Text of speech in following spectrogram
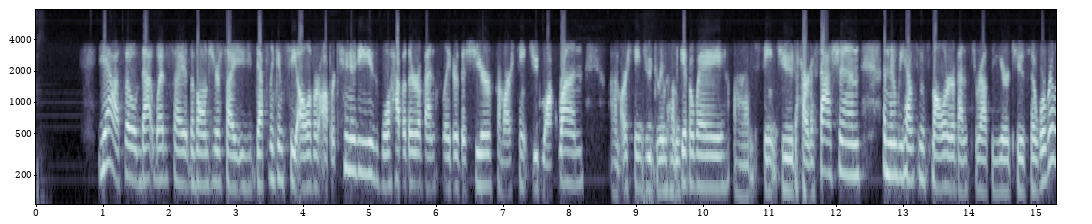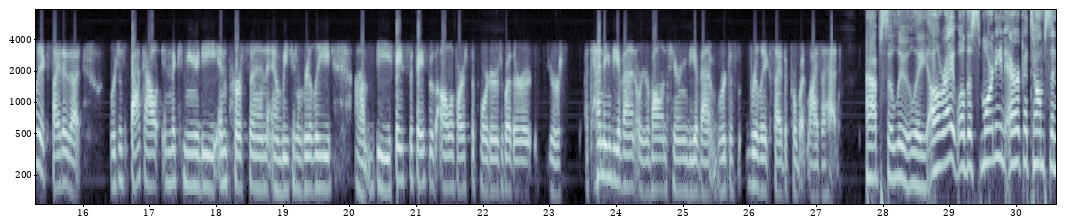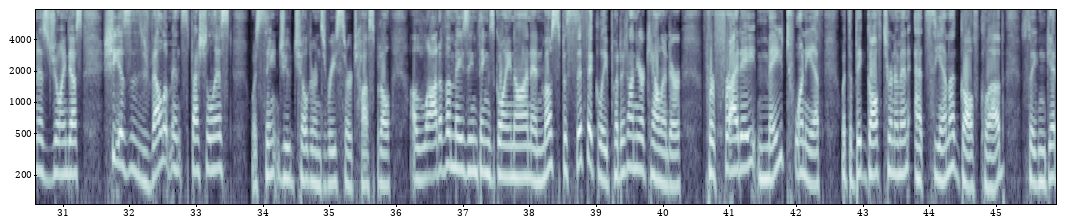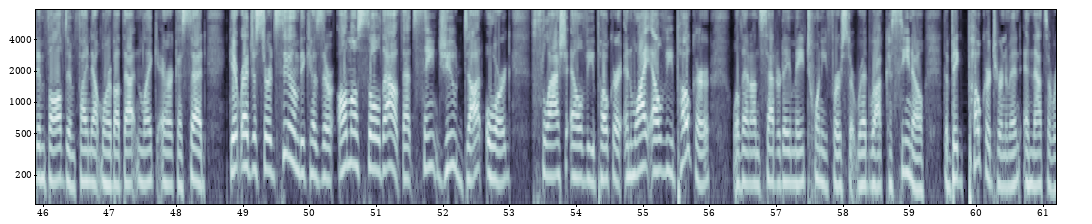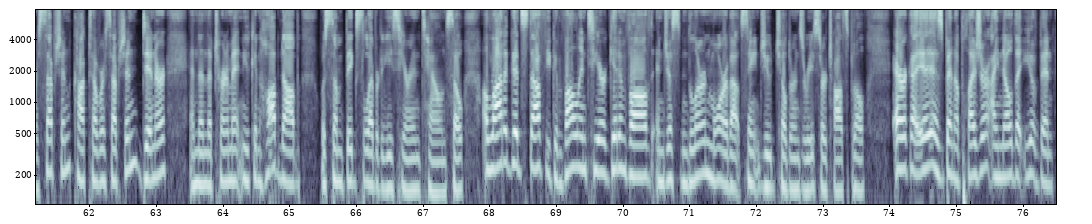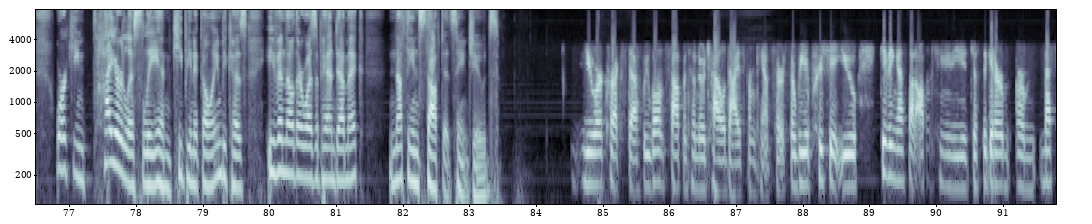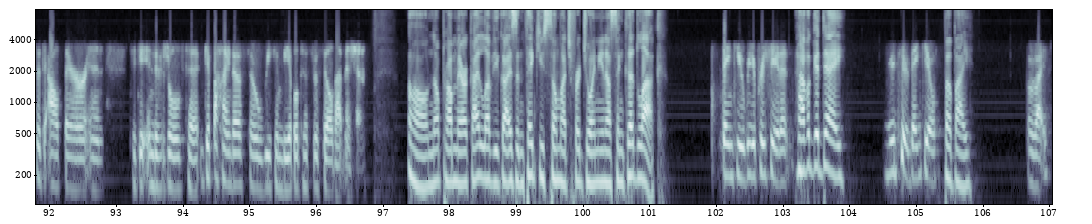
Yeah, so that website, the volunteer site, you definitely can see all of our opportunities. We'll have other events later this year from our St. Jude Walk Run, um, our St. Jude Dream Home Giveaway, um, St. Jude Heart of Fashion, and then we have some smaller events throughout the year too. So we're really excited that we're just back out in the community in person and we can really um, be face to face with all of our supporters, whether you're attending the event or you're volunteering the event. We're just really excited for what lies ahead. Absolutely. All right. Well, this morning, Erica Thompson has joined us. She is the development specialist with St. Jude Children's Research Hospital. A lot of amazing things going on, and most specifically, put it on your calendar for Friday, May 20th, with the big golf tournament at Siena Golf Club. So you can get involved and find out more about that. And like Erica said, get registered soon because they're almost sold out. That's stjude.org slash LV Poker. And why LV Poker? Well, then on Saturday, May 20th, 21st at Red Rock Casino, the big poker tournament. And that's a reception, cocktail reception, dinner, and then the tournament. And you can hobnob with some big celebrities here in town. So a lot of good stuff. You can volunteer, get involved, and just learn more about St. Jude Children's Research Hospital. Erica, it has been a pleasure. I know that you have been working tirelessly and keeping it going because even though there was a pandemic, nothing stopped at St. Jude's. You are correct, Steph. We won't stop until no child dies from cancer. So we appreciate you giving us that opportunity just to get our, our message out there and to get individuals to get behind us so we can be able to fulfill that mission. Oh, no problem, Eric. I love you guys and thank you so much for joining us and good luck. Thank you. We appreciate it. Have a good day. You too. Thank you. Bye bye. Bye bye.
